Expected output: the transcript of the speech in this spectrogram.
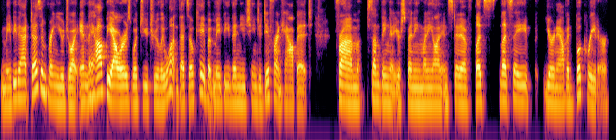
maybe that doesn't bring you joy and the happy hour is what you truly want that's okay but maybe then you change a different habit from something that you're spending money on instead of let's let's say you're an avid book reader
